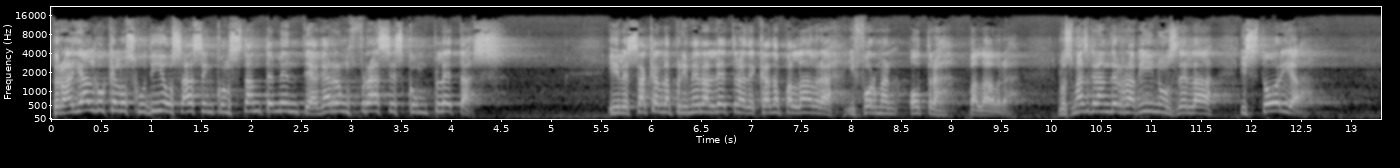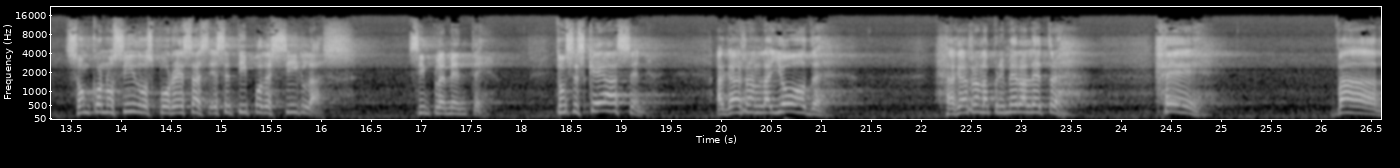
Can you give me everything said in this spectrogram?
Pero hay algo que los judíos hacen constantemente, agarran frases completas y le sacan la primera letra de cada palabra y forman otra palabra. Los más grandes rabinos de la historia son conocidos por ese tipo de siglas, simplemente. Entonces, ¿qué hacen? Agarran la yod, agarran la primera letra, he, vad,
